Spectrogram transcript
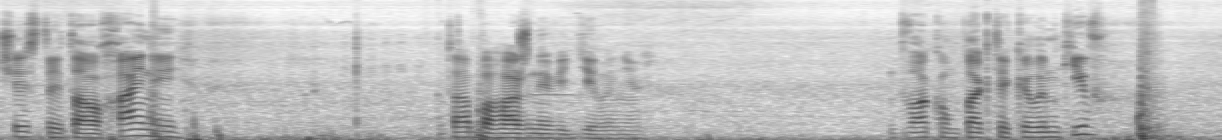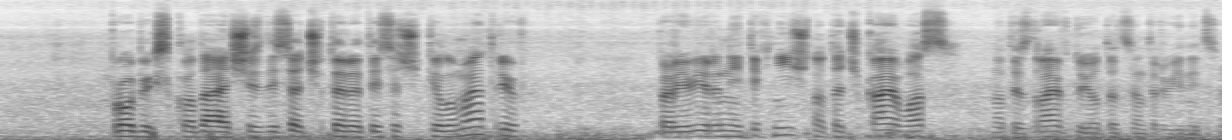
чистий та охайний та багажне відділення. Два комплекти килимків. Пробіг складає 64 тисячі кілометрів. Перевірений технічно та чекаю вас на тест-драйв Toyota Центр Вінниця.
